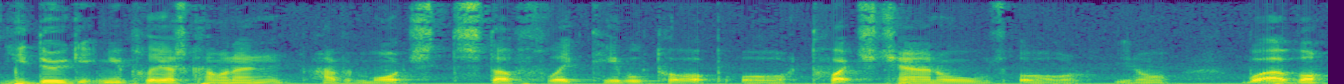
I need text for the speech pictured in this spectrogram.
You do get new players coming in having watched stuff like tabletop or Twitch channels or you know whatever.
